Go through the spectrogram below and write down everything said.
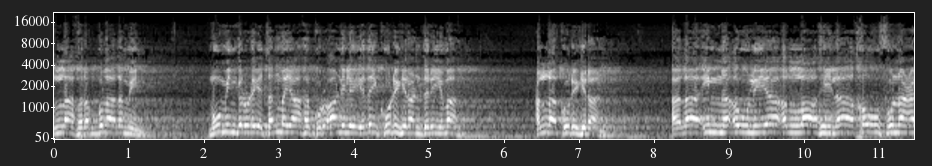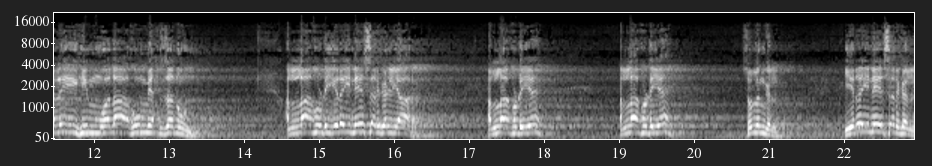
அல்லாஹ் ரப்புல் ஆலமீன். மூமின்களுடைய தன்மையாக குர்ஆனிலே எதை கூறுகிறான் தெரியுமா? அல்லாஹ் கூறுகிறான் அலா இன்ன அவுலியா அல்லாஹி லா ஹவுஃபுன் அலைஹிம் வலா ஹும் யஹ்சனூன். அல்லாஹ்வுடைய இறை நேசர்கள் யார்? அல்லாஹ்வுடைய அல்லாஹ்வுடைய சொல்லுங்கள். இறை நேசர்கள்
